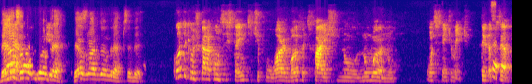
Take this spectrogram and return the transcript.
Vê as lives do André. Vê as lives do André para você ver. Quanto que uns caras consistentes, tipo Warren Buffett, faz no, no ano, consistentemente? 30%? É, a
